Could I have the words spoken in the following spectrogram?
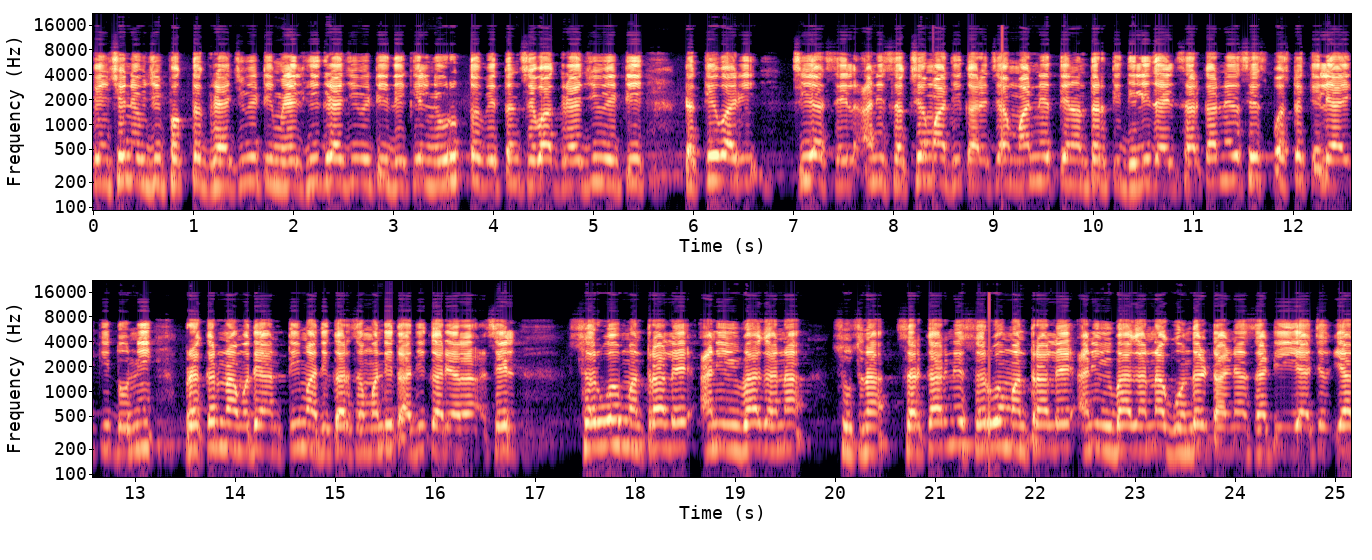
पेन्शन ऐवजी फक्त ग्रॅज्युएटी मिळेल. ही ग्रॅज्युएटी देखील निवृत्त वेतन सेवा ग्रॅज्युएटी टक्केवारी ची असेल आणि सक्षम अधिकाऱ्याच्या मान्यतेनंतर ती दिली जाईल. सरकारने असे स्पष्ट केले आहे की दोन्ही प्रकरणामध्ये अंतिम अधिकार संबंधित अधिकाऱ्याला असेल. सर्व मंत्रालय आणि विभागांना सूचना. सरकारने सर्व मंत्रालय आणि विभागांना गोंधळ टाळण्यासाठी याच्या या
